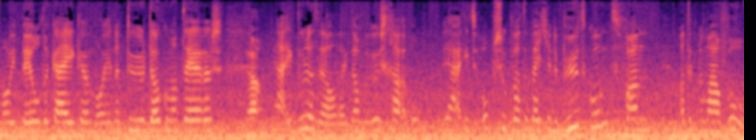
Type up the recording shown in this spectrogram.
mooie beelden kijken, mooie natuurdocumentaires. Ja. Ja, ik doe dat wel. Dat ik dan bewust ga op, ja, iets opzoeken wat een beetje in de buurt komt van wat ik normaal voel.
